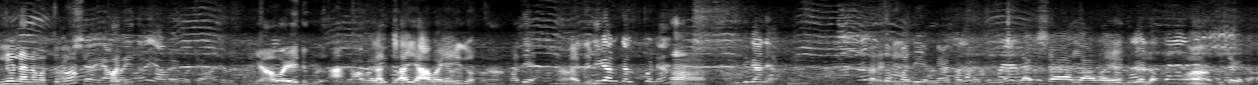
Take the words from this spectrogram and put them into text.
ఎన్ని ఉన్నాయి మొత్తం పది. యాభై ఐదు ఇప్పుడు. లక్ష యాభై ఐదు. పది. అది ఇది కానీ కానీ లక్ష యాభై ఐదు వేలు. అంతే కదా?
